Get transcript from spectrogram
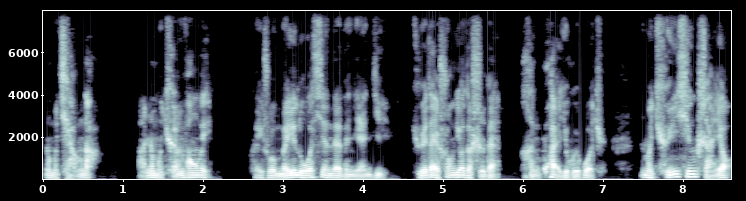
那么强大啊，那么全方位。可以说，梅罗现在的年纪，绝代双骄的时代很快就会过去。那么，群星闪耀。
